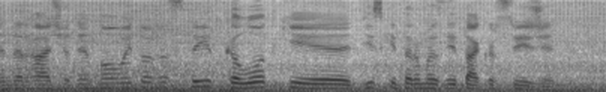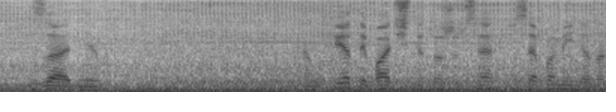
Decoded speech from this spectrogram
Енергач один новий теж стоїть. Колодки, диски тормозні також свіжі. Задні. Конфети, бачите, теж все, все поміняно.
